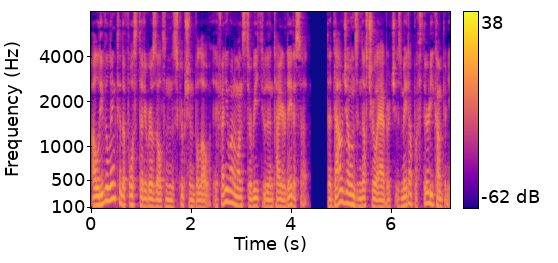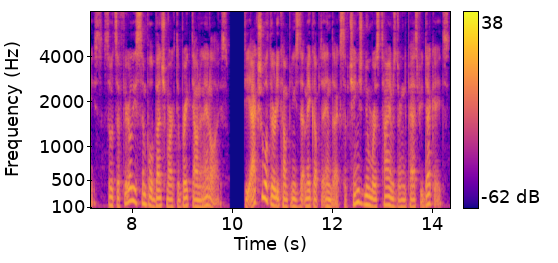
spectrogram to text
I'll leave a link to the full study results in the description below if anyone wants to read through the entire dataset. The Dow Jones Industrial Average is made up of 30 companies, so it's a fairly simple benchmark to break down and analyze. The actual 30 companies that make up the index have changed numerous times during the past few decades,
